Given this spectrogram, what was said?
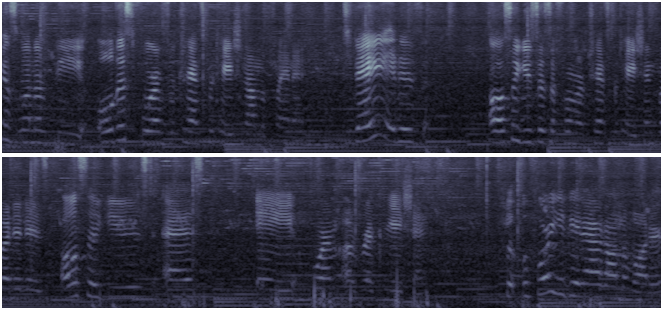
Is one of the oldest forms of transportation on the planet. Today it is also used as a form of transportation, but it is also used as a form of recreation. But before you get out on the water,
